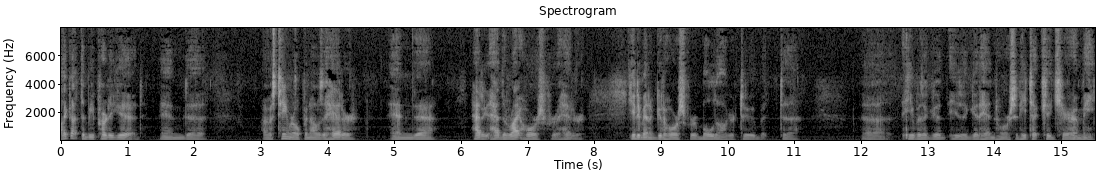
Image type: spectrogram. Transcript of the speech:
I got to be pretty good, and uh, I was team roping. I was a header, and uh, had had the right horse for a header. He'd have been a good horse for a bulldog or two, but uh, uh, he was a good he was a good heading horse, and he took good care of me.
